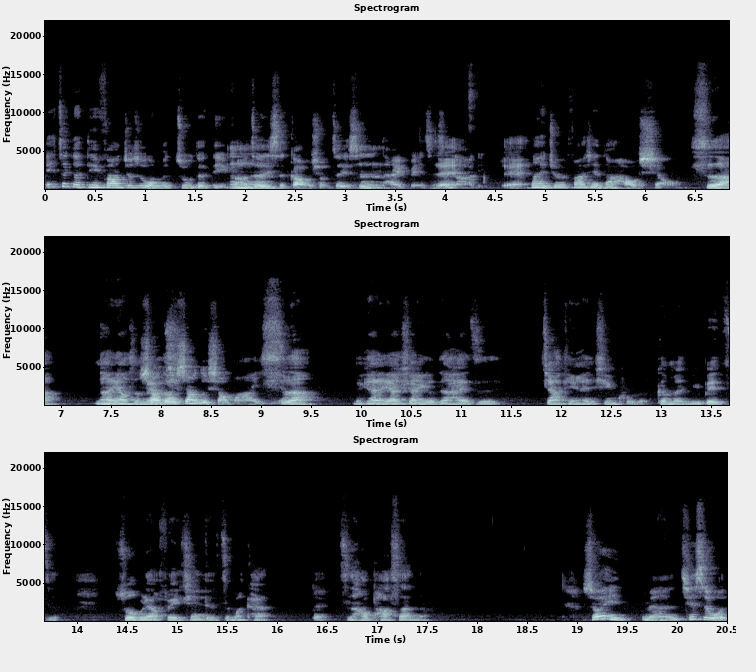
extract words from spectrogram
哎这个地方就是我们住的地方，嗯、这里是高雄，这里是台北，嗯、这是哪里？对，那你就会发现它好小。是啊，那要是小的像个小蚂蚁。是啊，你看要像有的孩子。家庭很辛苦的，根本一辈子坐不了飞机的，怎么看？对，只好爬山了。所以，嗯，其实我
